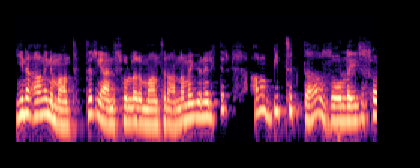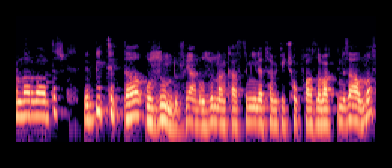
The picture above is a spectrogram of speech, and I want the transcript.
yine aynı mantıktır. Yani soruların mantığını anlamaya yöneliktir. Ama bir tık daha zorlayıcı sorular vardır ve bir tık daha uzundur. Yani uzundan kastım yine tabii ki çok fazla vaktinizi almaz.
